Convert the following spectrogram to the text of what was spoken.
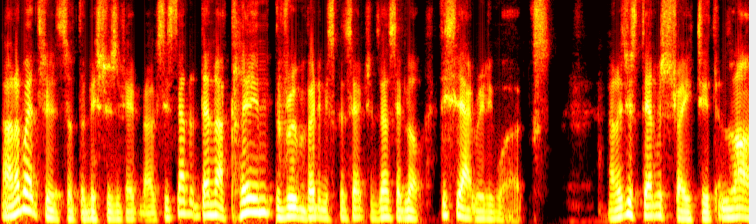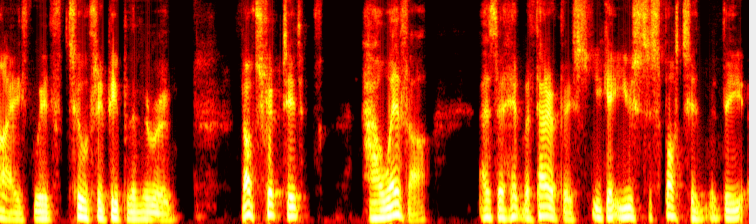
And I went through sort of the mysteries of hypnosis. Then, then I cleared the room of any misconceptions. I said, look, this is how it really works. And I just demonstrated live with two or three people in the room, not scripted. However, as a hypnotherapist, you get used to spotting the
